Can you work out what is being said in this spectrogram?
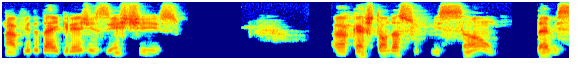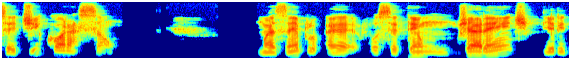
Na vida da igreja existe isso. A questão da submissão deve ser de coração. Um exemplo é você tem um gerente e ele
